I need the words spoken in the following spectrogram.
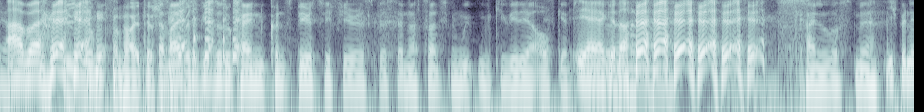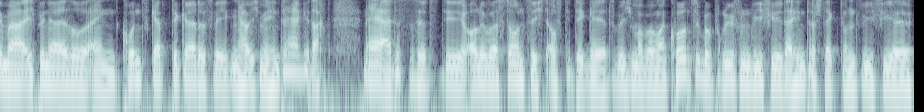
Ja. Aber Die Jugend von heute Da weiß ich, wieso du kein Conspiracy Theorist bist, der nach 20 Minuten Wikipedia aufgibst. ja, ja, genau. äh, keine Lust mehr. ich bin immer, ich bin ja so ein Grundskeptiker, deswegen habe ich mir hinterher gedacht, naja, das ist jetzt die Oliver Stone Sicht auf die Dinge. Jetzt will ich mal aber mal kurz überprüfen, wie viel dahinter steckt und wie viel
